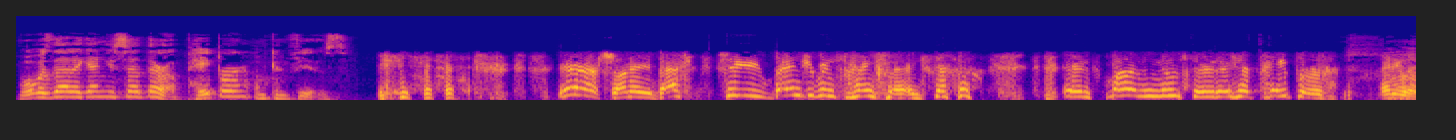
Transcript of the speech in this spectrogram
What was that again you said there? A paper? I'm confused. yeah, Sonny, back, see, Benjamin Franklin and Martin Luther, they had paper. Anyway,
